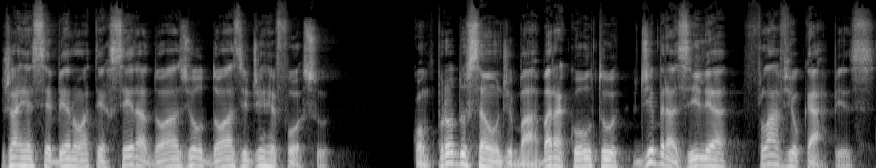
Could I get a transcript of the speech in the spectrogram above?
já receberam a terceira dose ou dose de reforço. Com produção de Bárbara Couto, de Brasília, Flávio Carpes.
